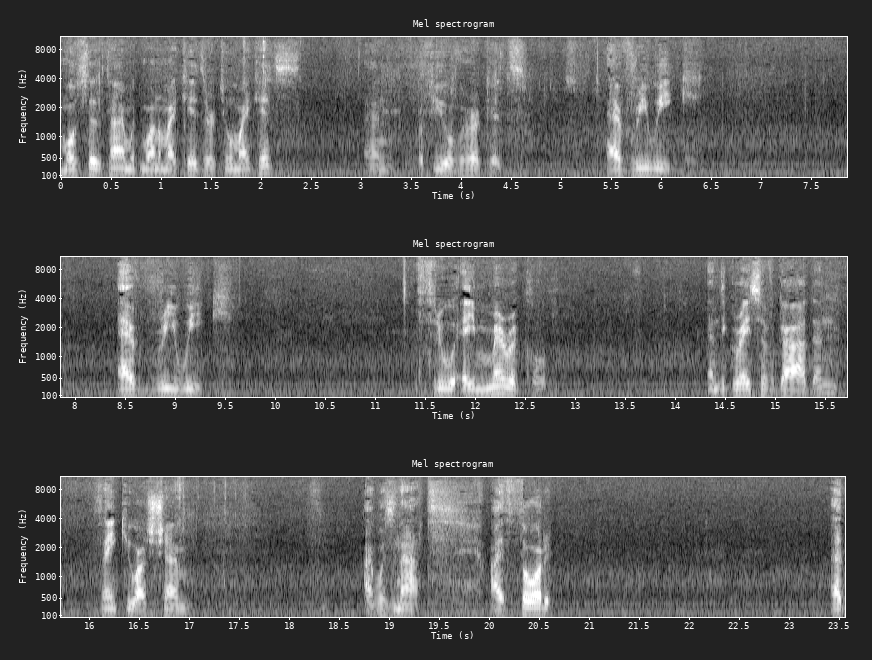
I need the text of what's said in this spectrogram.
Most of the time with one of my kids or two of my kids and a few of her kids. Every week. Every week. Through a miracle and the grace of God and thank you Hashem. I was not. I thought at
